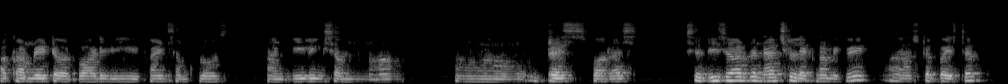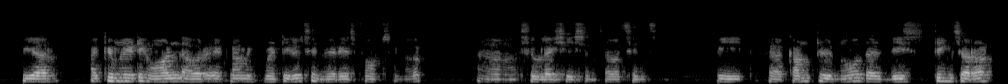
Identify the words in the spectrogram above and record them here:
accommodate our body, we find some clothes and weaving some dress for us. So these are the natural economic way. Uh, step by step, we are accumulating all our economic materials in various forms in our uh, civilizations ever since we uh, come to know that these things are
